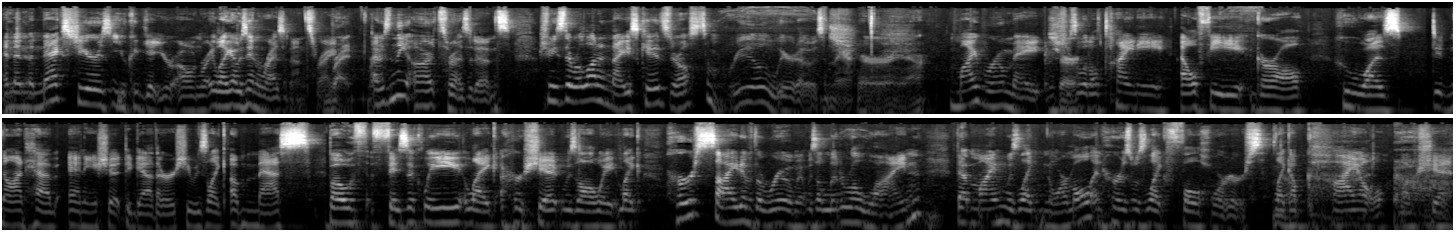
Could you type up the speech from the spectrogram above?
And then the next years you could get your own like I was in residence, right? Right, I was in the arts residence, which means there were a lot of nice kids. There were also some real weirdos in there. Sure, yeah. My roommate, she's a little tiny elfy girl who was did not have any shit together. She was like a mess, both physically, like her shit was always like her side of the room. It was a literal line that mine was like normal and hers was like full hoarders, like a oh, pile of shit.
